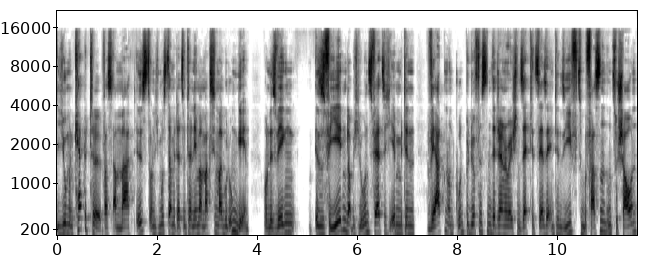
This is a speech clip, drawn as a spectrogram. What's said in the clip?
Human Capital, was am Markt ist. Und ich muss damit als Unternehmer maximal gut umgehen. Und deswegen ist es für jeden, glaube ich, lohnenswert, sich eben mit den Werten und Grundbedürfnissen der Generation Z jetzt sehr, sehr intensiv zu befassen und zu schauen,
